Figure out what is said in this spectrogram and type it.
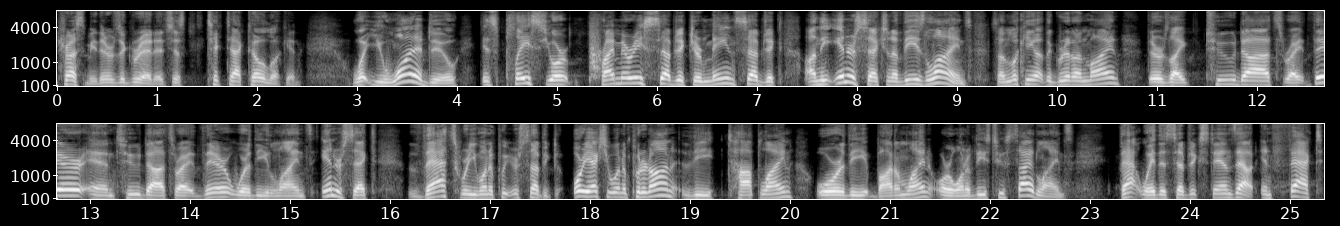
trust me, there's a grid. It's just tic-tac-toe looking. What you want to do is place your primary subject, your main subject, on the intersection of these lines. So I'm looking at the grid on mine. There's like two dots right there and two dots right there where the lines intersect. That's where you want to put your subject. Or you actually want to put it on the top line or the bottom line or one of these two side lines. That way the subject stands out. In fact,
